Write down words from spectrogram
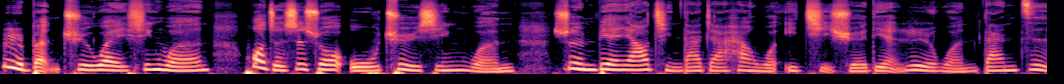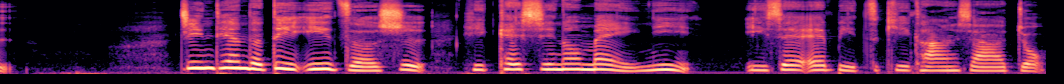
日本趣味新闻，或者是说无趣新闻，顺便邀请大家和我一起学点日文单字。今天的第一则是 Hikashi no Mei ni ise ebi tsuki kansha jo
